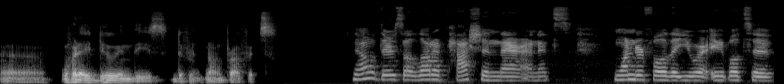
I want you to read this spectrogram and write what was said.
uh, what I do in these different nonprofits. No, there's a lot of passion there, and it's wonderful that you were able to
